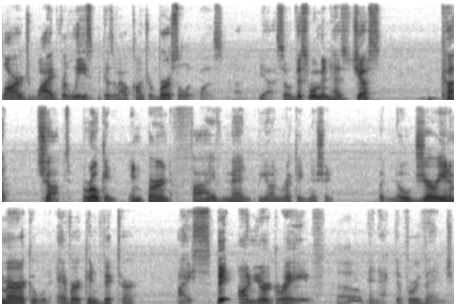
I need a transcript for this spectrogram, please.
large, wide release because of how controversial it was. Uh, yeah, so this woman has just cut, chopped, broken, and burned five men beyond recognition, but no jury in America would ever convict her. I spit on your grave Oh. an act of revenge.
